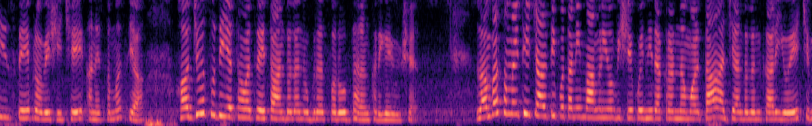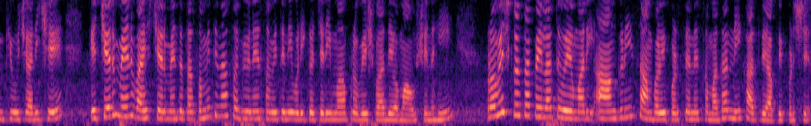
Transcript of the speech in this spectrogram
દિવસે પ્રવેશી છે અને સમસ્યા હજુ સુધી યથાવત રહેતા આંદોલન ઉગ્ર સ્વરૂપ ધારણ કરી ગયું છે. લાંબા સમયથી ચાલતી પોતાની માંગણીઓ વિશે કોઈ નિરાકરણ ન મળતા આજે આંદોલનકારીઓએ ચીમકી ઉચ્ચારી છે કે ચેરમેન, વાઇસ ચેરમેન તથા સમિતિના સભ્યોને સમિતિની વડી કચેરીમાં પ્રવેશવા દેવામાં આવશે નહીં. પ્રવેશ કરતા પહેલાં તેઓએ અમારી આંગણી સાંભળવી પડશે અને સમાધાનની ખાતરી આપવી પડશે.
